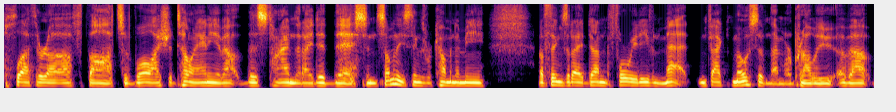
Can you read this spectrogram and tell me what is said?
plethora of thoughts of well, I should tell Annie about this time that I did this, and some of these things were coming to me of things that I had done before we'd even met. In fact, most of them were probably about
